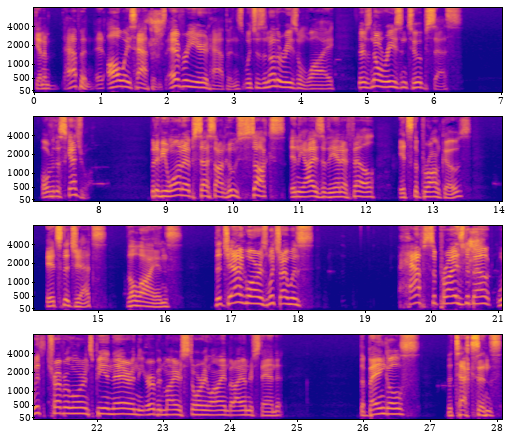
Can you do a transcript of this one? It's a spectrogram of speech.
going to happen. It always happens. Every year it happens, which is another reason why there's no reason to obsess over the schedule. But if you want to obsess on who sucks in the eyes of the NFL, it's the Broncos, it's the Jets, the Lions, the Jaguars, which I was half surprised about with Trevor Lawrence being there and the Urban Meyer storyline, but I understand it. The Bengals, the Texans,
